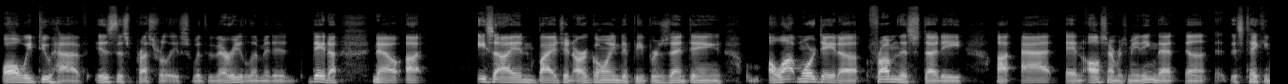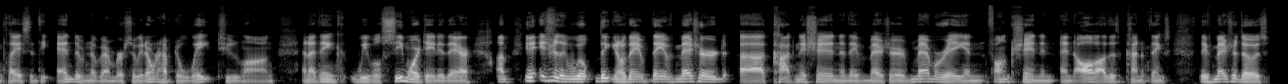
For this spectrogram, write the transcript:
all we do have is this press release with very limited data. Now, uh, Eisai and Biogen are going to be presenting a lot more data from this study uh, at an Alzheimer's meeting that uh, is taking place at the end of November, so we don't have to wait too long. And I think we will see more data there. Um, you know, interestingly, we'll, you know, they they have measured uh, cognition and they've measured memory and function and, and all other kind of things. They've measured those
